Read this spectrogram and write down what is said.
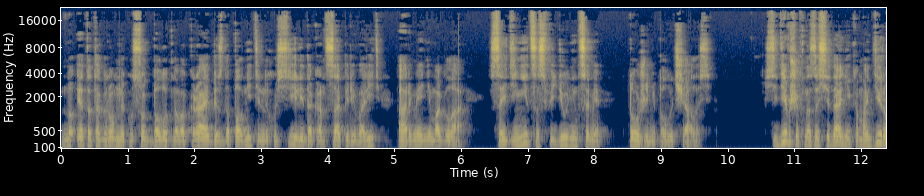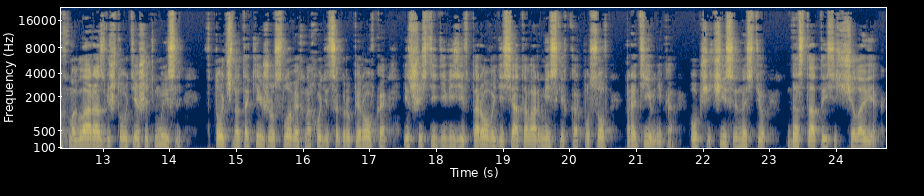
но этот огромный кусок болотного края без дополнительных усилий до конца переварить армия не могла. Соединиться с федюнинцами тоже не получалось. Сидевших на заседании командиров могла разве что утешить мысль, в точно таких же условиях находится группировка из шести дивизий 2 и 10 армейских корпусов противника общей численностью до 100 тысяч человек.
